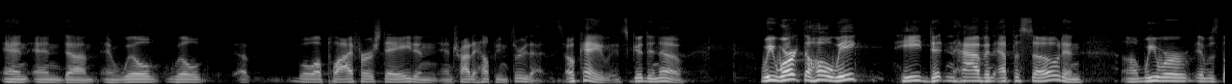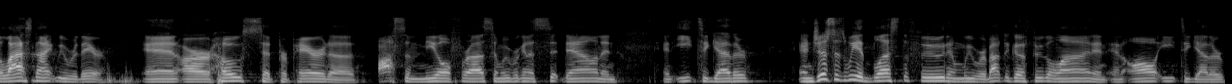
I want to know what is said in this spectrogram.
And, and, um, and we'll, we'll, uh, we'll apply first aid and, and try to help him through that. It's okay, it's good to know. We worked the whole week. He didn't have an episode, and um, we were, it was the last night we were there. And our hosts had prepared an awesome meal for us, and we were going to sit down and, and eat together. And just as we had blessed the food and we were about to go through the line and, and all eat together,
